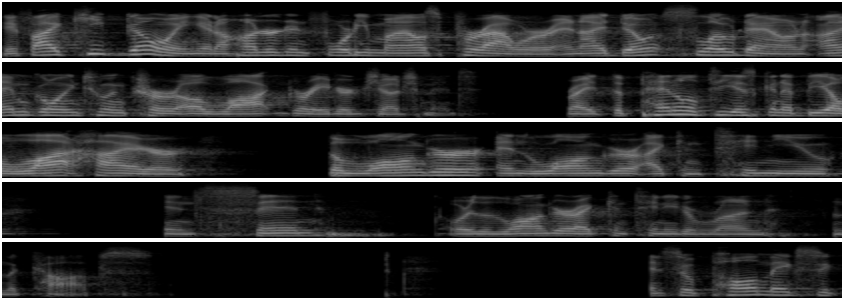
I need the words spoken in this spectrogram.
if I keep going at 140 miles per hour and I don't slow down, I'm going to incur a lot greater judgment, right? The penalty is going to be a lot higher the longer and longer I continue in sin or the longer I continue to run from the cops. And so Paul makes it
